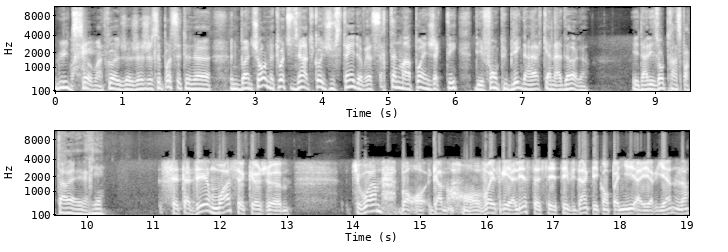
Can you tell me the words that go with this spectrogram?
Lui, il dit ça. En tout cas, je ne sais pas si c'est une, bonne chose, mais toi, tu dis en tout cas, Justin devrait certainement pas injecter des fonds publics dans Air Canada et dans les autres transporteurs aériens. C'est-à-dire, moi, ce que je tu vois, bon, on, regarde, on va être réaliste. C'est évident que les compagnies aériennes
